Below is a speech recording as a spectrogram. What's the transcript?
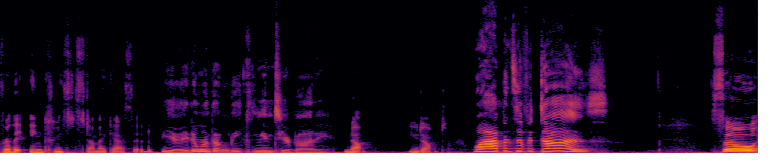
for the increased stomach acid. Yeah, you don't want that leaking into your body. No, you don't. What happens if it does? So,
